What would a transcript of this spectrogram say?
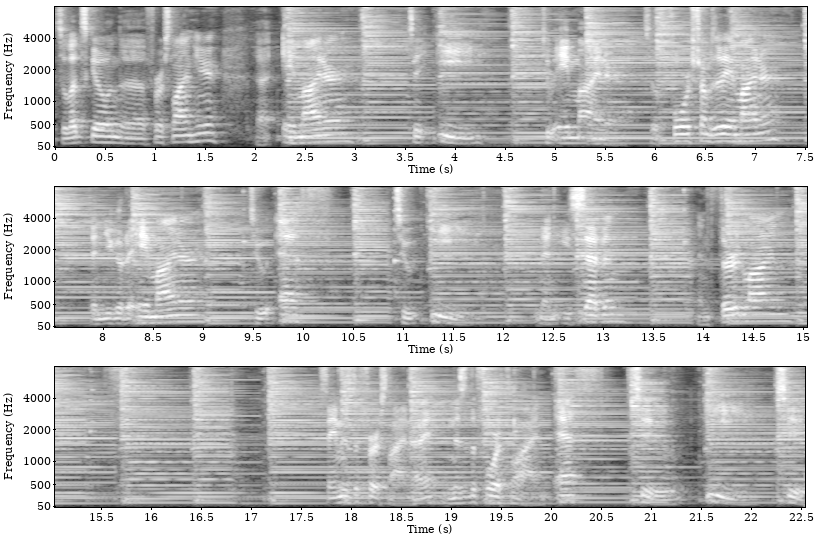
So let's go in the first line here. Uh, a minor to E to A minor. So four strums of A minor, then you go to A minor to F to E, and then E7, and third line, same as the first line, right? And this is the fourth line. F, to E, to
